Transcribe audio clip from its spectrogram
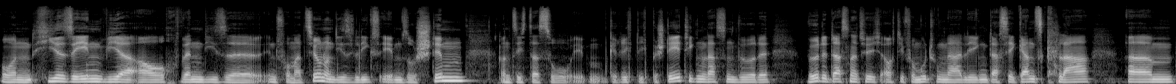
Und hier sehen wir auch, wenn diese Informationen und diese Leaks eben so stimmen und sich das so eben gerichtlich bestätigen lassen würde, würde das natürlich auch die Vermutung nahelegen, dass hier ganz klar ähm,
